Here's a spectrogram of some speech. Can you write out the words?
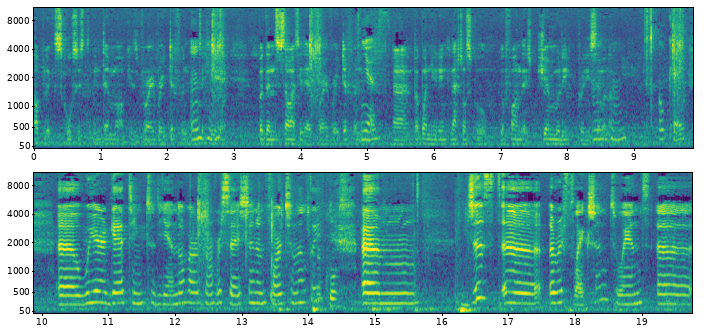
public school system in Denmark is very, very different to Mhm. here. But then society there is very, very different. Yes. Um, but when you're in international school, you'll find that it's generally pretty similar. Mhm. Okay. Uh, we are getting to the end of our conversation, unfortunately. Of course. Um, just uh, a reflection to end. Uh,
